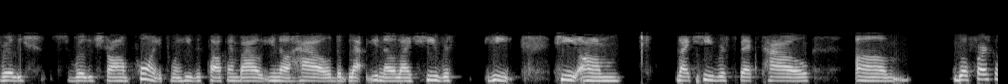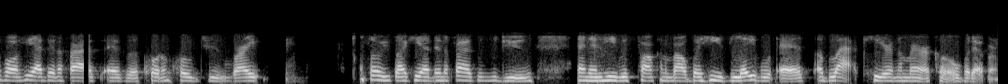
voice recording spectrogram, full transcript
really really strong points when he was talking about you know how the black you know like he was he he um like he respects how um well first of all he identifies as a quote unquote Jew right so he's like he identifies as a Jew, and then he was talking about, but he's labeled as a black here in America or whatever.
